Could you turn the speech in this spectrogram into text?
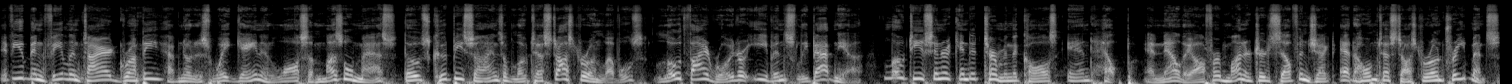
If you've been feeling tired, grumpy, have noticed weight gain and loss of muscle mass, those could be signs of low testosterone levels, low thyroid, or even sleep apnea. Low T Center can determine the cause and help. And now they offer monitored self inject at home testosterone treatments,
